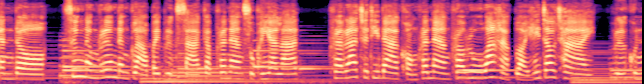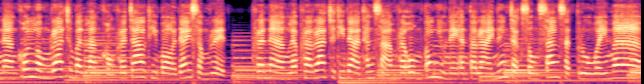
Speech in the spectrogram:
นันดอร์ซึ่งนำเรื่องดังกล่าวไปปรึกษากับพระนางสุพยาลัตน์ พระราชธิดาของพระนางเพราะรู้ว่าหากปล่อยให้เจ้าชาย หรือขุนนางค่นลงราชบัลลังก์ของพระเจ้าทีบอได้สำเร็จ พระนางและพระราชธิดาทั้งสามพระองค์ต้องอยู่ในอันตรายเนื่องจากทรงสร้างศัตรูไว้มาก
